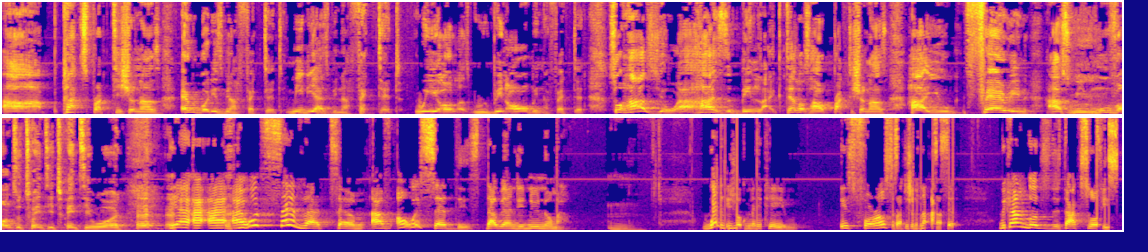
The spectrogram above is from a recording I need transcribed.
Uh, tax practitioners, everybody's been affected. Media has been affected. We all, we've been all been affected. So, how's your, how has it been like? Tell us how practitioners, how are you faring as we move on to 2021? yeah, I, I, I would say that um, I've always said this that we are in the new normal. When the COVID came, it's for us as not accept. We can't go to the tax office,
